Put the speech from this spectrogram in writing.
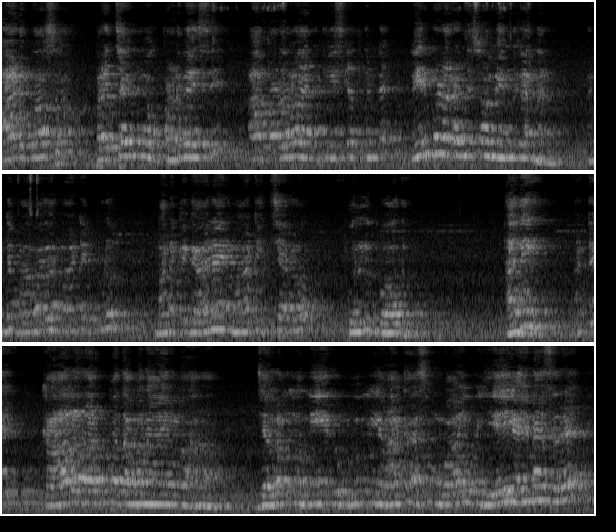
ఆడి కోసం ప్రత్యేకంగా ఒక పడవేసి ఆ పడవలో ఆయన తీసుకెళ్తుంటే మీరు కూడా రండి స్వామి ఎందుకన్నారు? అంటే బాబా గారి మాట ఎప్పుడు మనకి కానీ ఆయన మాట ఇచ్చారో పొల్లు పోదు. అది అంటే కాలదర్ప దమనాయ మహా. జలము నీరు భూమి ఆకాశం వాయువు ఏ అయినా సరే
